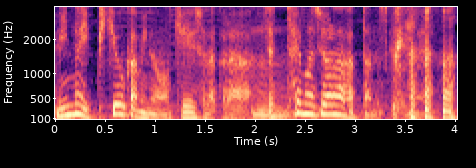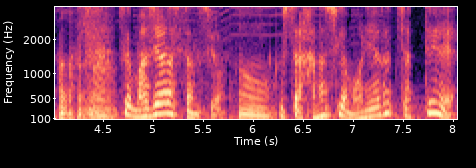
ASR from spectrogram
みんな一匹狼の経営者だから絶対交わらなかったんですけどね、それ交わらせたんですよ、そしたら話が盛り上がっちゃって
